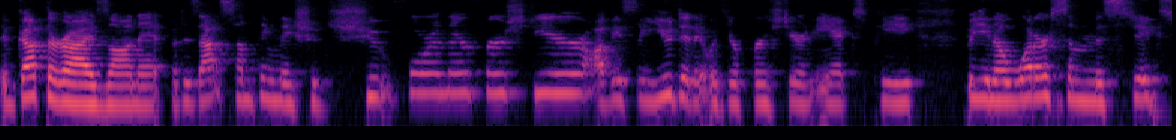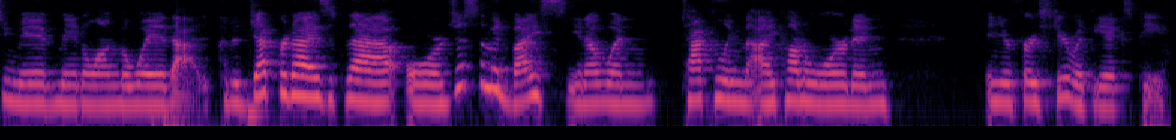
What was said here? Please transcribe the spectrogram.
they've got their eyes on it, but is that something they should shoot for in their first year? Obviously, you did it with your first year in EXP, but you know, what are some mistakes you may have made along the way that could have jeopardized that, or just some advice, you know, when tackling the Icon Award in in your first year with EXP?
